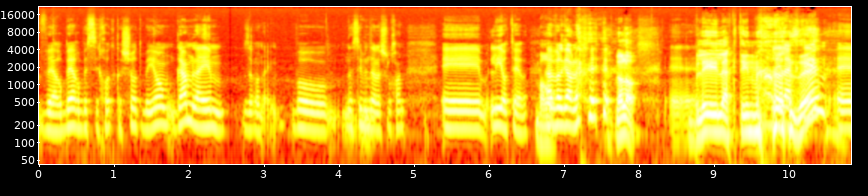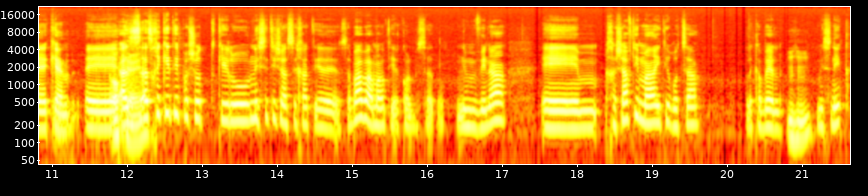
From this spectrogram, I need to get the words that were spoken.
והרבה הרבה שיחות קשות ביום. גם להם זה לא נעים. בואו נשים את זה על השולחן. אה, לי יותר. ברור. אבל גם... ל- לא, לא, אה, בלי להקטין בלי זה. להקטין, אה, כן. אה, אוקיי. אז, אז חיכיתי פשוט, כאילו, ניסיתי שהשיחה תהיה סבבה, אמרתי, הכל בסדר. אני מבינה. חשבתי מה הייתי רוצה לקבל מהמם. מסניק,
